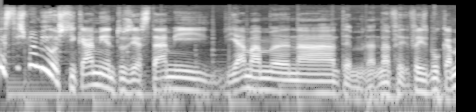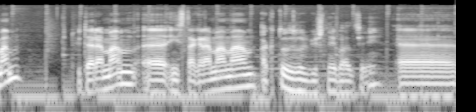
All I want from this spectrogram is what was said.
Jesteśmy miłośnikami, entuzjastami. Ja mam e, na tym, na, na Facebooka mam, Twittera mam, e, Instagrama mam, A który lubisz najbardziej? e,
